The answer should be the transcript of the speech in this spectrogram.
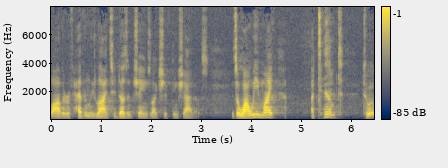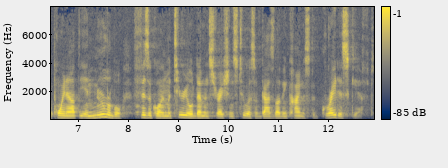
Father of heavenly lights who doesn't change like shifting shadows. And so while we might attempt to point out the innumerable physical and material demonstrations to us of God's loving kindness, the greatest gift,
